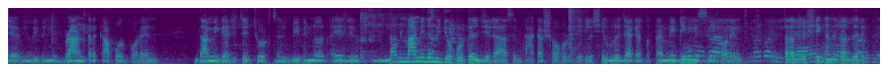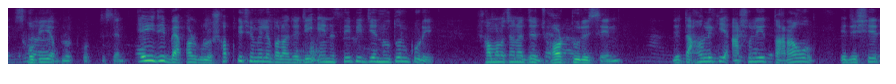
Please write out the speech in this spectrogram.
যে বিভিন্ন ব্র্যান্ডের কাপড় পরেন, দামি গাড়িতে চড়ছেন, বিভিন্ন এই যে নামি দামি যে হোটেল যেটা আছে, ঢাকা শহরে যেগুলো, সেগুলো জায়গায় তারা মিটিং মিছিল করেন। তারা সেখানে তাদের ছবি আপলোড করতেছেন। এই যে ব্যাপারগুলো সব কিছু মিলে বলা যায় যে এনসিপি যে নতুন করে সমালোচনার যে ঝড় তুলেছেন, যে তাহলে কি আসলে তারাও এদেশের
